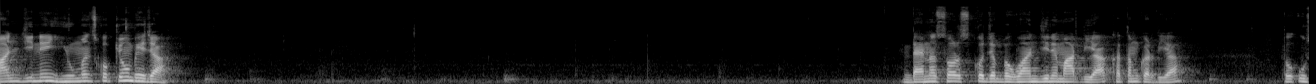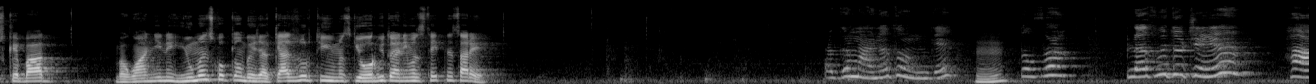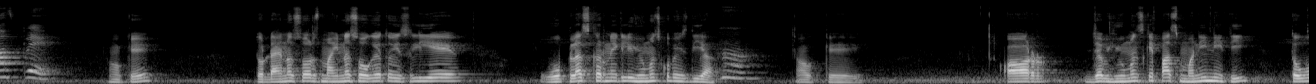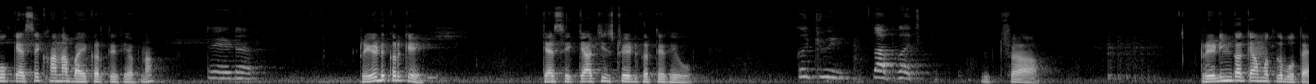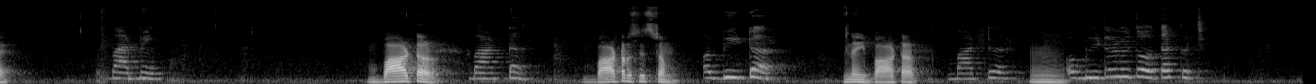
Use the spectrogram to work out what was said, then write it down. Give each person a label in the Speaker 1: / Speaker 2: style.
Speaker 1: भगवान जी ने ह्यूमंस को क्यों भेजा? डायनासोर्स को जब भगवान जी ने मार दिया खत्म कर दिया तो उसके बाद भगवान जी ने ह्यूमंस को क्यों भेजा? क्या ज़रूरत थी ह्यूमंस की? और भी तो एनिमल्स थे इतने सारे।
Speaker 2: अगर माइनस होंगे
Speaker 1: हम्म।
Speaker 2: तो फिर प्लस भी तो चाहिए हाफ़ पे।
Speaker 1: ओके। तो डायनासोर्स माइनस हो गए तो इसलिए वो प्लस करने के लिए ह्यूमंस को भेज दिया।
Speaker 2: हाँ।
Speaker 1: ओके। और जब ह्यूमंस के पास मनी नहीं थी तो वो कैसे खाना बाय करते थे अपना?
Speaker 2: ट्रेडर।
Speaker 1: ट्रेड करके? कैसे? क्या चीज़ ट्रेड करते थे वो?
Speaker 2: कुछ भी सब कुछ।
Speaker 1: अच्छा। ट्रेडिंग का क्या मतलब होता है?
Speaker 2: बार्बिंग।
Speaker 1: बार्टर।
Speaker 2: Barter
Speaker 1: system.
Speaker 2: और बीटर।
Speaker 1: नहीं बाटर।
Speaker 2: बाटर।
Speaker 1: हम्म।
Speaker 2: और बीटर में तो होता है कुछ।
